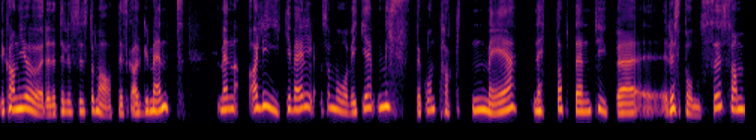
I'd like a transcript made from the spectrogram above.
Vi kan gjøre det til et systematisk argument. Men allikevel så må vi ikke miste kontakten med nettopp den type eh, responser som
